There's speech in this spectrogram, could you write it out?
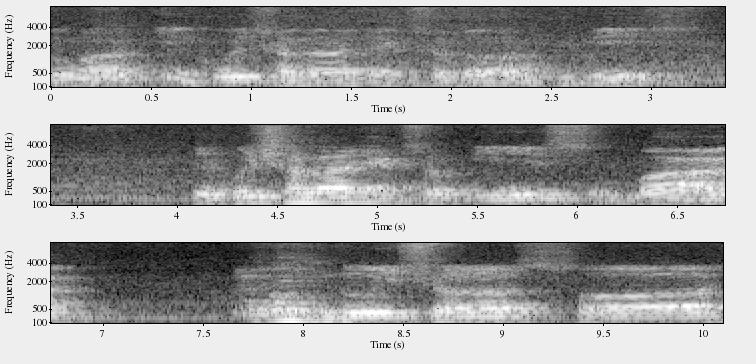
তোমার একুশ হাজার একশত বিশ। একুশ হাজার একশো বিশ বাঘ দুইশো ছয়।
